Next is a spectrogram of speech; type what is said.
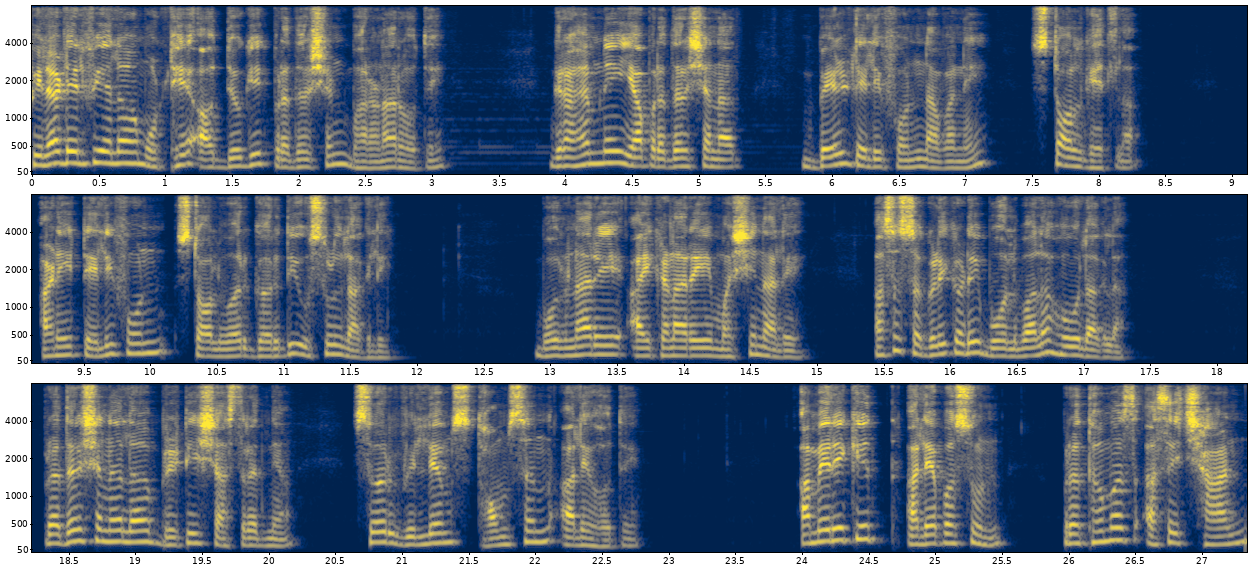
फिलाडेल्फियाला मोठे औद्योगिक प्रदर्शन भरणार होते. ग्राहमने या प्रदर्शनात बेल टेलिफोन नावाने स्टॉल घेतला आणि टेलिफोन स्टॉलवर गर्दी उसळू लागली. बोलणारे ऐकणारे मशीन आले असं सगळीकडे बोलबाला होऊ लागला. प्रदर्शनाला ब्रिटिश शास्त्रज्ञ सर विल्यम्स थॉम्सन आले होते. अमेरिकेत आल्यापासून प्रथमच असे छान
